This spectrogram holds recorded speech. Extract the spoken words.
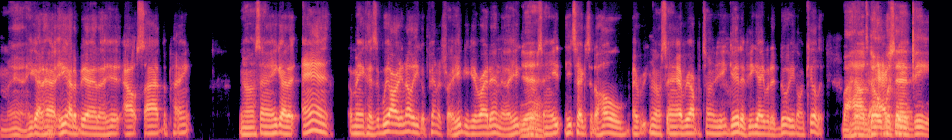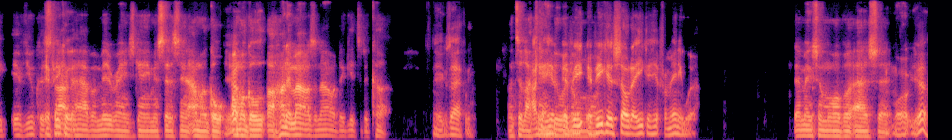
man, he got to have he got to be able to hit outside the paint. You know what I'm saying? He got to and. I mean, because we already know he could penetrate. He could get right in there. He, you know I'm Yeah. saying? He, he takes it to the hole every, you know what I'm saying? Every opportunity he get, if he able to do it, he gonna kill it. But how to dope would that be if you could if stop could- and have a mid range game instead of saying I'm gonna go, Yeah. I'm gonna go hundred miles an hour to get to the cup Exactly. until I I can't can hit, do it if no he more. if he can show that he can hit from anywhere. that makes him more of an asset. Well, yeah,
